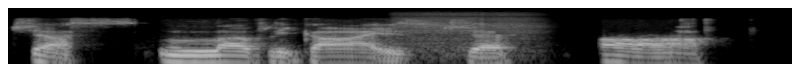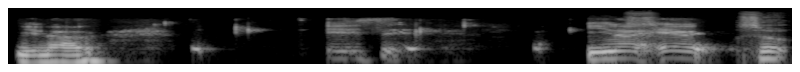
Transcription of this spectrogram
just lovely guys just ah you know it's you know it, so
